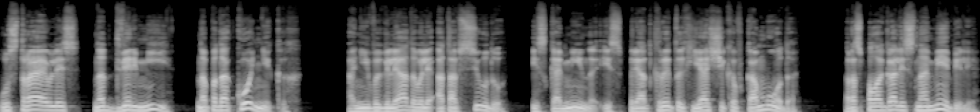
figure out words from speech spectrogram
устраивались над дверьми, на подоконниках. Они выглядывали отовсюду, из камина, из приоткрытых ящиков комода, располагались на мебели.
